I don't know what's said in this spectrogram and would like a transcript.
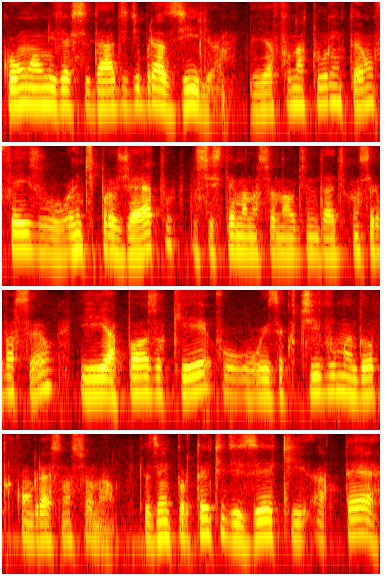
com a Universidade de Brasília. E a Funatura então fez o anteprojeto do Sistema Nacional de Unidade de Conservação e após o que o executivo mandou para o Congresso Nacional. Quer dizer, é importante dizer que até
